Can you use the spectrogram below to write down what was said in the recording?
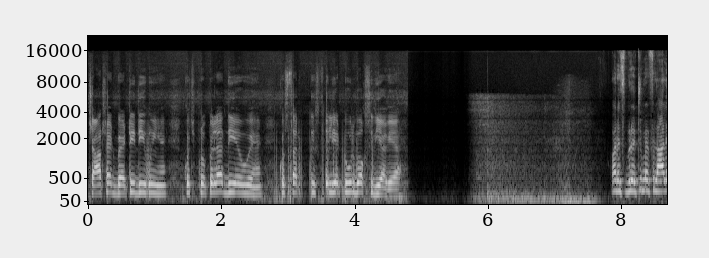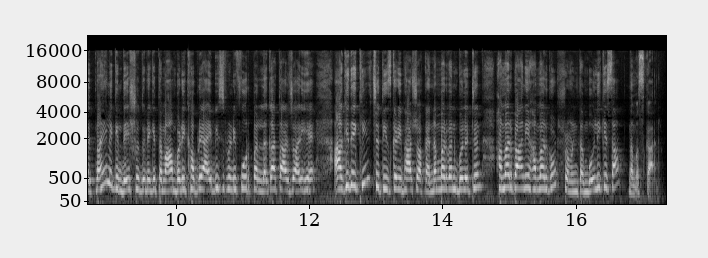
चार सेट बैटरी दी हुई हैं, कुछ प्रोपेलर दिए हुए हैं, कुछ सर्विस के लिए टूल बॉक्स दिया गया है। और इस बुलेटिन में फ़िलहाल इतना ही, लेकिन देश और दुनिया की तमाम बड़ी खबरें आईबीसी 24 पर लगातार जारी है। आगे देखिए, छत्तीसगढ़ी भाषा का नंबर वन बुलेटिन हमर बानी हमर गुड़, श्रवण तंबोली के साथ। नमस्कार।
